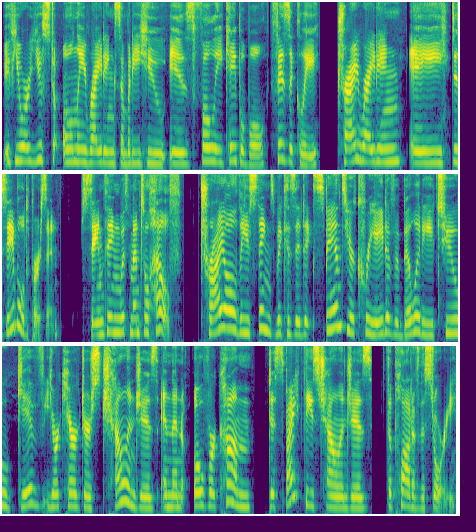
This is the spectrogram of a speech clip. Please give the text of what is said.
If you are used to only writing somebody who is fully capable physically, try writing a disabled person. Same thing with mental health. Try all these things because it expands your creative ability to give your characters challenges and then overcome despite these challenges, the plot of the story.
